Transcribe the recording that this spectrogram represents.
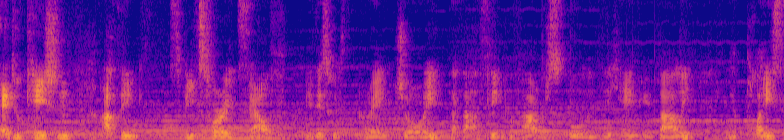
Education i think speaks for itself it is with great joy that I think of our school in the Yangri Valley, in a place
